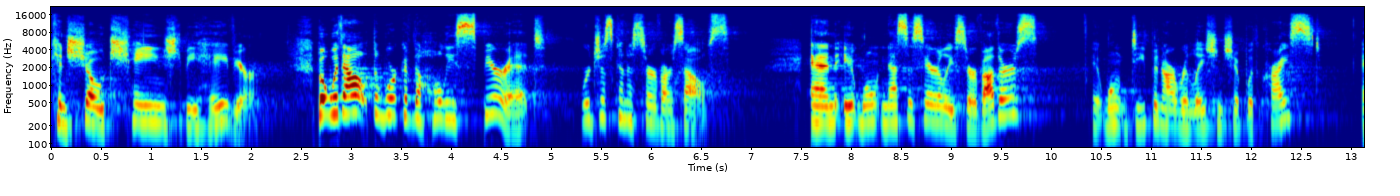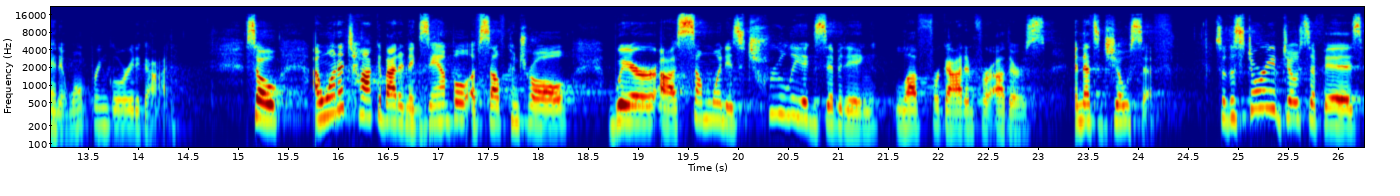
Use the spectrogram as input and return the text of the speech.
can show changed behavior but without the work of the holy spirit we're just going to serve ourselves and it won't necessarily serve others, it won't deepen our relationship with Christ, and it won't bring glory to God. So, I want to talk about an example of self control where uh, someone is truly exhibiting love for God and for others, and that's Joseph. So, the story of Joseph is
